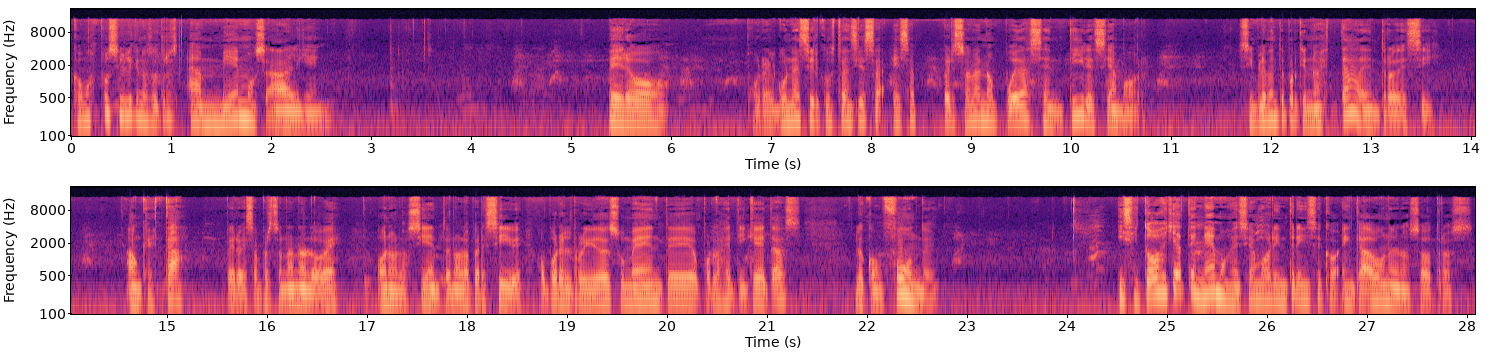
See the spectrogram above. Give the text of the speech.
¿cómo es posible que nosotros amemos a alguien? Pero por alguna circunstancia esa, persona no pueda sentir ese amor, simplemente porque no está dentro de sí, aunque está, pero esa persona no lo ve o no lo siente, no lo percibe, o por el ruido de su mente o por las etiquetas, lo confunde. Y si todos ya tenemos ese amor intrínseco en cada uno de nosotros,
